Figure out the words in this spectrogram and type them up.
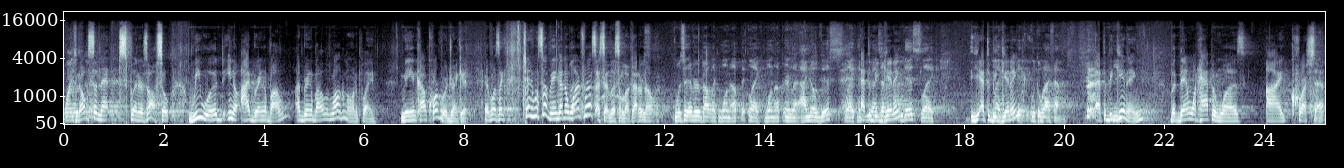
right? But all of a sudden that splinters off. So we would, you know, I'd bring a bottle, I'd bring a bottle of L'Angolo on the plane. Me and Kyle Korver would drink it. Everyone's like, Jenny, what's up? You ain't got no wine for us? I said, listen, look, I don't know. Was it ever about like one up, like one up, and like I know this, like have At you the beginning? this, like, Yeah, at the like, beginning, look at, look at what I found. at the hmm. beginning, but then what happened was I crushed that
